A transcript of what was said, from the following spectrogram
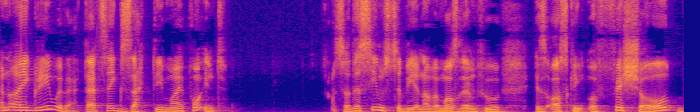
And I agree with that. That's exactly my point. So this seems to be another Muslim who is asking official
